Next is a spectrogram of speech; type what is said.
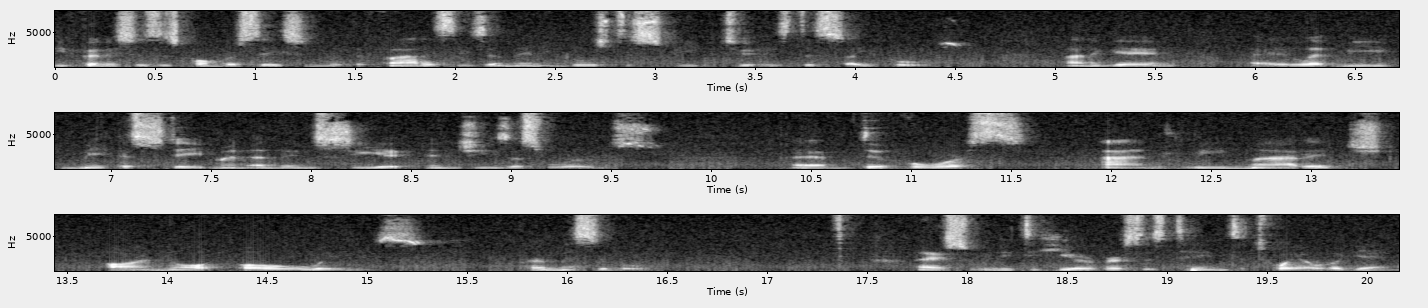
he finishes his conversation with the Pharisees and then he goes to speak to his disciples. And again, uh, let me make a statement and then see it in Jesus' words. Um, divorce and remarriage are not always permissible. Uh, so we need to hear verses 10 to 12 again.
